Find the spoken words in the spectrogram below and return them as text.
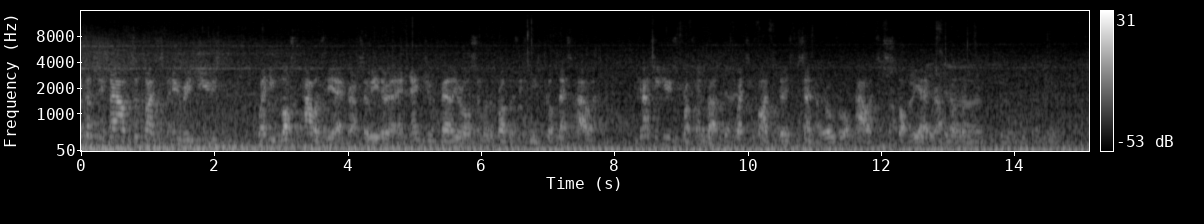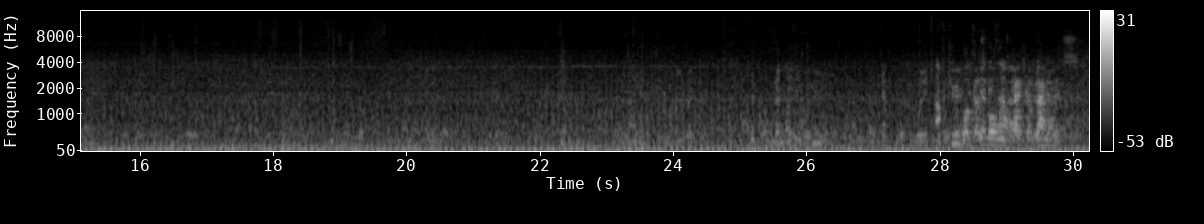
these subsidy sound sometimes this manoeuvre is used when you've lost power to the aircraft, so either an engine failure or some other problems. that's means you've got less power. You can actually use approximately about 25 to 30% of your overall power to stop the aircraft Arcule What goes les forwards can come backwards.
